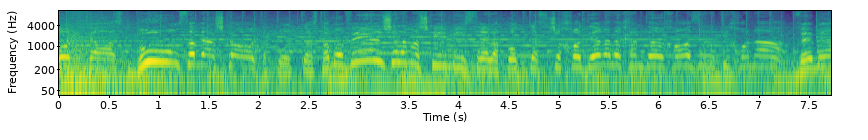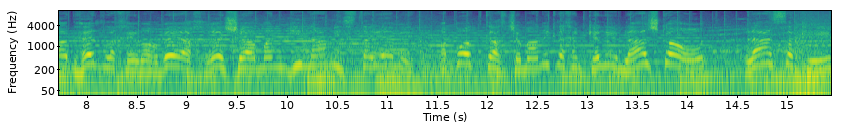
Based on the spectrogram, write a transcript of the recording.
פודקאסט בורסה והשקעות, הפודקאסט המוביל של המשקיעים בישראל, הפודקאסט שחודר אליכם דרך האוזן התיכונה ומהדהד לכם הרבה אחרי שהמנגינה מסתיימת. הפודקאסט שמעניק לכם כלים להשקעות, לעסקים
